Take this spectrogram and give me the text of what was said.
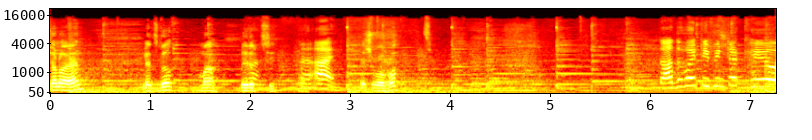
চলো আয়ন লেটস গো মা বেরোচ্ছি। আয়। এসো বাবা। দাদু ভাই টিফিনটা খেও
